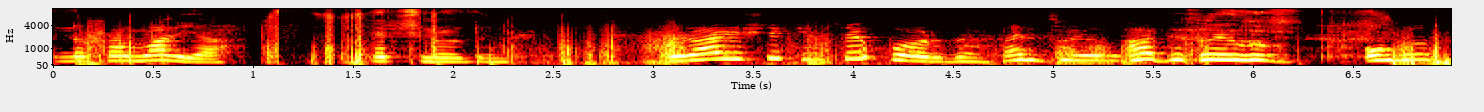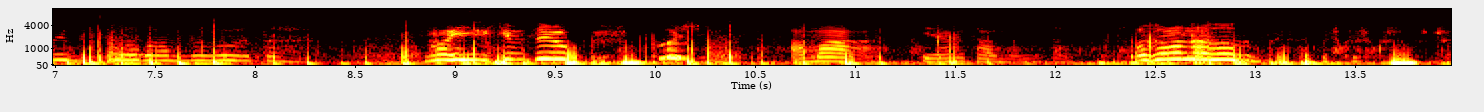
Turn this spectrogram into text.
oynasam var ya hepsini öldürmüş. Zırar işte kimse yok bu arada. Hadi soyalım. Hadi sayalım. Ondan sonra bütün adamlar orada. Hayır kimse yok. Koş. Ama dinamit almamız lazım. O zaman alalım. Koş koş koş koş.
